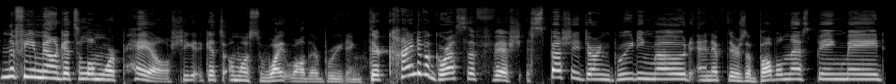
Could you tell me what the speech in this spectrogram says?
And the female gets a little more pale. She gets almost white while they're breeding. They're kind of aggressive fish, especially during breeding mode and if there's a bubble nest being made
